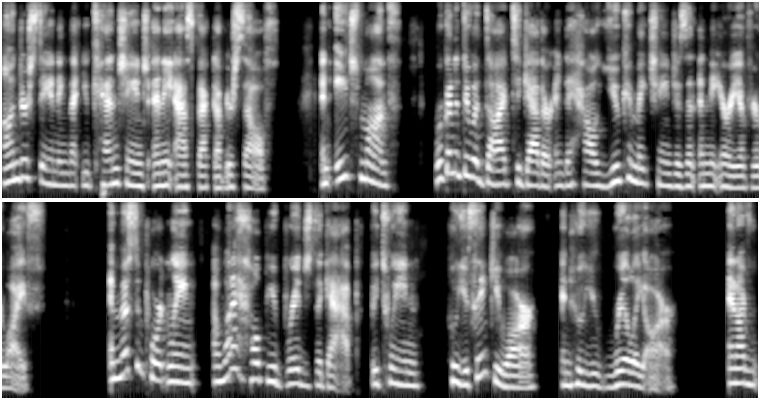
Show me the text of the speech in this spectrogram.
understanding that you can change any aspect of yourself. And each month, we're going to do a dive together into how you can make changes in any area of your life. And most importantly, I want to help you bridge the gap between who you think you are and who you really are. And I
